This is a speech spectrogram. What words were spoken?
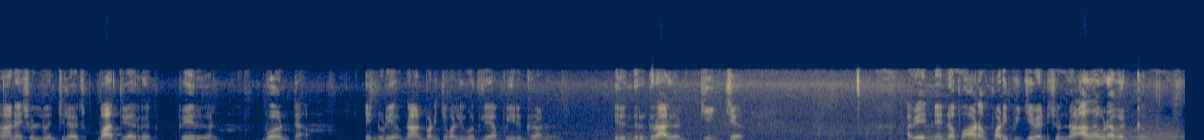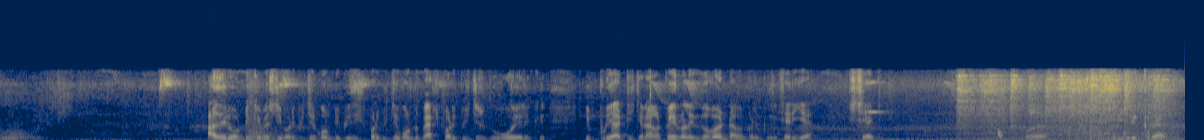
நானே சொல்லுவேன் சில பாத்தி வர்ற பேர்கள் வேண்டாம் என்னுடைய நான் படித்த பள்ளிக்கூடத்திலே அப்போ இருக்கிறார்கள். இருந்திருக்கிறார்கள் டீச்சர் அவ என்னென்ன பாடம் படிப்பிச்ச வேண்டி சொன்னால் அதை விட வெட்கம். அதில் ஒன்று கெமிஸ்ட்ரி படிப்பிச்சிருக்கு ஒன்று ஃபிசிக்ஸ் படிப்பிச்சு கொண்டு மேத்ஸ் படிப்பிச்சிருக்கு ஓயலுக்கு இப்படியா டீச்சர் நாங்கள் பேர்கள் இருக்க வேண்டாம் எங்களுக்கு. சரியா? சரி. அப்போ இப்படி இருக்கிறார்கள்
